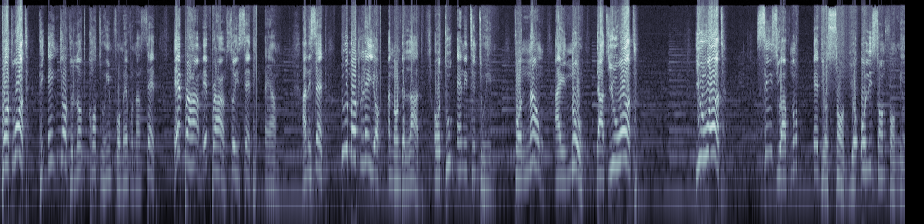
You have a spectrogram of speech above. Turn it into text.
But what? The angel of the Lord called to him from heaven and said, Abraham, Abraham. So he said, Here I am. And he said, Do not lay your hand on the lad or do anything to him. For now I know that you what? You what? Since you have not spared your son, your only son from me.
